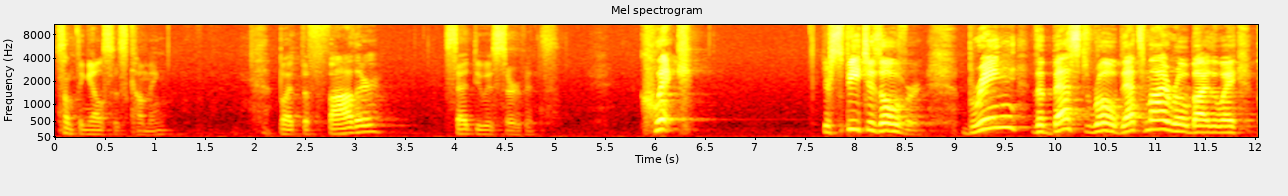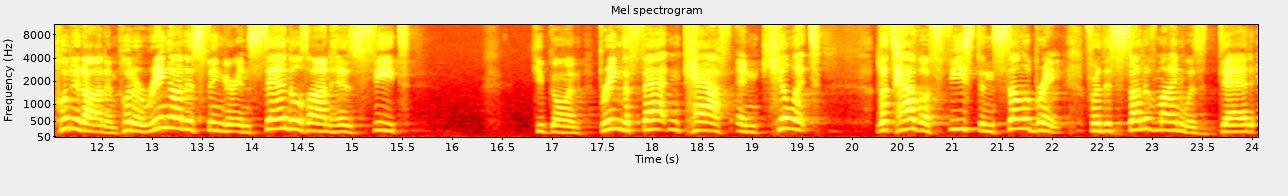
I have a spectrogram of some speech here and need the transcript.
something else is coming. But the father said to his servants, Quick! Your speech is over. Bring the best robe. That's my robe, by the way. Put it on him. Put a ring on his finger and sandals on his feet. Keep going. Bring the fattened calf and kill it. Let's have a feast and celebrate. For this son of mine was dead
